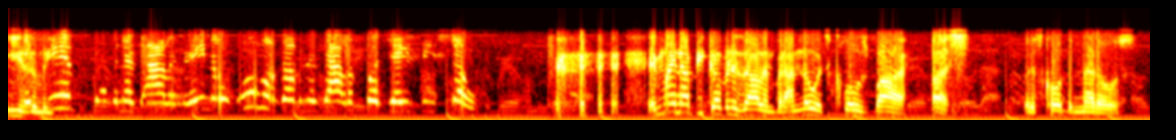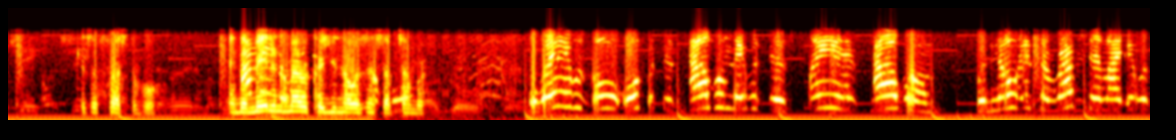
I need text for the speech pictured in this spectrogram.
easily. It's Governor's Island. There ain't no room on Governor's Island for Jay Z's show. it might not be Governor's Island, but I know it's close by us. But it's called the Meadows. It's a festival, and the I Made mean, in America, you know, is in September. The way they was going off with this album, they was just playing his album with no interruption, like it was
